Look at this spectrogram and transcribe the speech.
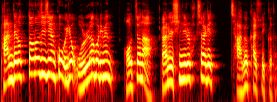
반대로 떨어지지 않고 오히려 올라버리면 어쩌나 라는 심리를 확실하게 자극할 수 있거든.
